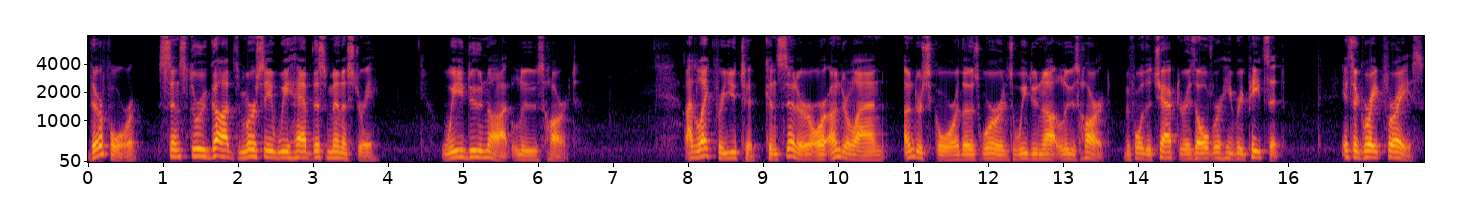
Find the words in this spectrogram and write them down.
Therefore, since through God's mercy we have this ministry, we do not lose heart. I'd like for you to consider or underline, underscore those words, we do not lose heart. Before the chapter is over, he repeats it. It's a great phrase.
